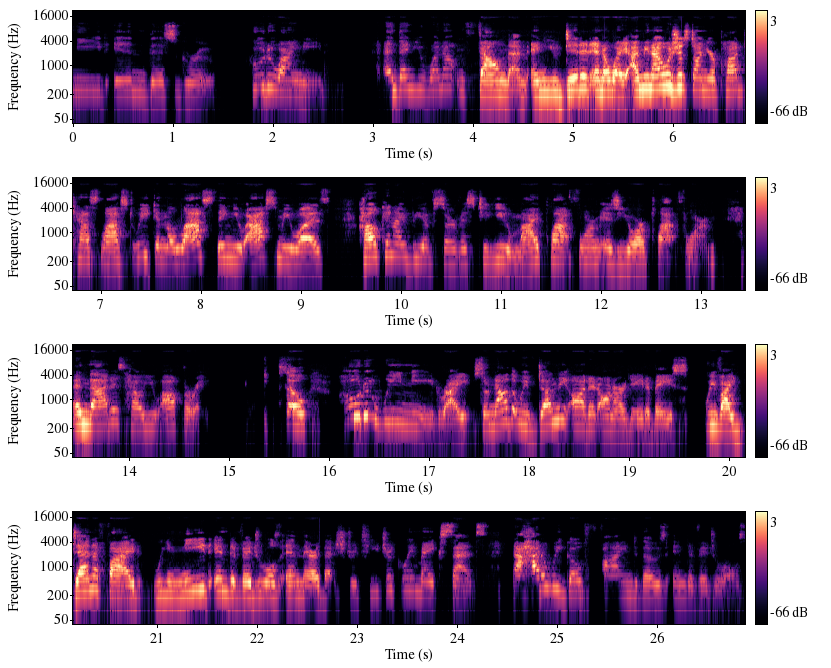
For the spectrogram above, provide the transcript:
need in this group? Who do I need? And then you went out and found them and you did it in a way. I mean, I was just on your podcast last week, and the last thing you asked me was, How can I be of service to you? My platform is your platform. And that is how you operate. So, who do we need, right? So now that we've done the audit on our database, we've identified we need individuals in there that strategically make sense. Now, how do we go find those individuals?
